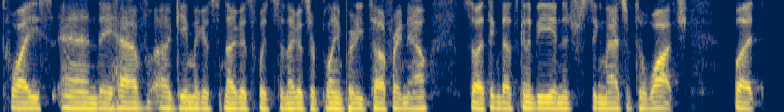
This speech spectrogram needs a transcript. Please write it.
twice, and they have a game against Nuggets, which the Nuggets are playing pretty tough right now. So I think that's going to be an interesting matchup to watch. But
